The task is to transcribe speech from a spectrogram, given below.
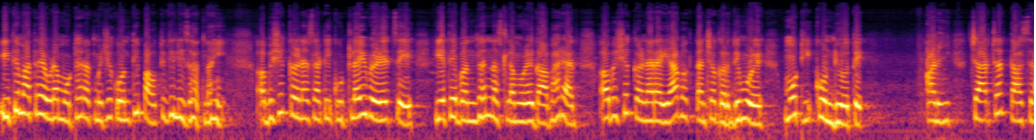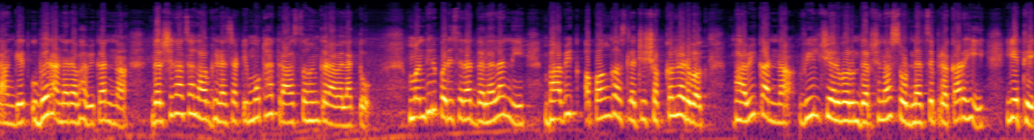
इथे मात्र एवढ्या मोठ्या रकमेची कोणती पावती दिली जात नाही. अभिषेक करण्यासाठी कुठल्याही वेळेचे येथे बंधन नसल्यामुळे गाभाऱ्यात अभिषेक करणाऱ्या या भक्तांच्या गर्दीमुळे मोठी कोंडी होते. आणि चार चार तास रांगेत उभे राहणाऱ्या भाविकांना दर्शनाचा लाभ घेण्यासाठी मोठा त्रास सहन करावा लागतो. मंदिर परिसरात दलालांनी भाविक अपंग असल्याची शक्कल लढवत भाविकांना व्हीलचेअरवरून दर्शनास सोडण्याचे प्रकारही येथे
